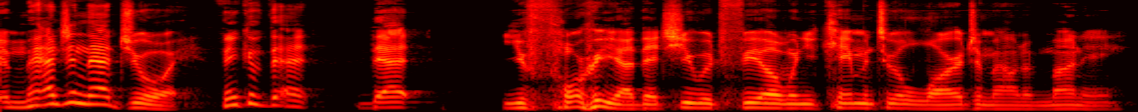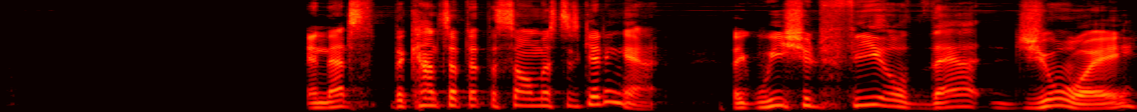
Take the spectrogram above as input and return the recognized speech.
Imagine that joy. Think of that that euphoria that you would feel when you came into a large amount of money. And that's the concept that the psalmist is getting at. Like, we should feel that joy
